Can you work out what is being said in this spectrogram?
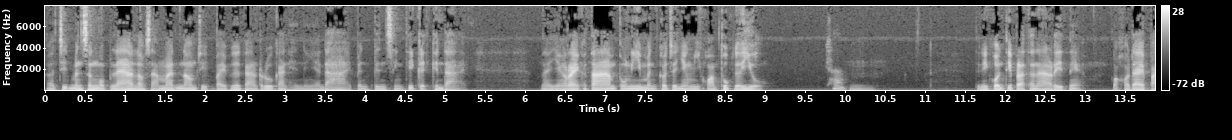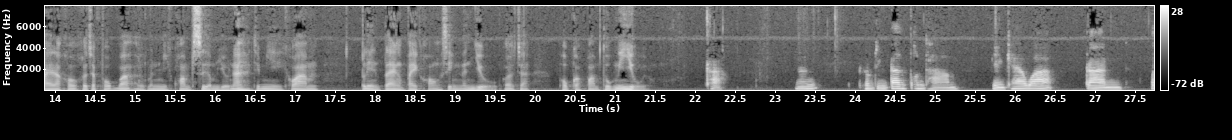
เอ่อจิตมันสงบแล้วเราสามารถน้อมจิตไปเพื่อการรู้การเห็นอย่างเงี้ยได้ เป็นเป็นสิ่งที่เกิดขึ้นได้นะอย่างไรก็ตามตรงนี้มันก็จะยังมีความทุกข์เหลืออยู่ ค่ะทีนี้คนที่ปรารถนาฤทธิ์เนี่ยพอเขาได้ไปแล้วเขาก็จะพบว่าเออมันมีความเสื่อมอยู่นะ จะมีความเปลี่ยนแปลงไปของสิ่งนั้นอยู่ ก็จะพบกับความทุกข์นี้อยู่ ค่ะนั้นความจริงตั้งต้นถาม เพียงแค่ว่าการป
